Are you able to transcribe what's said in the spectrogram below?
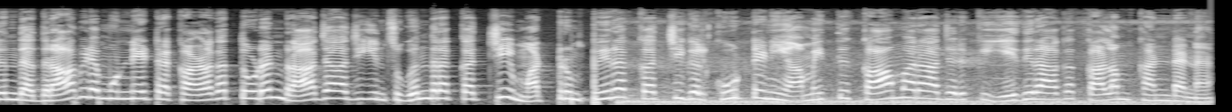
இருந்த திராவிட முன்னேற்ற கழகத்துடன் ராஜாஜியின் சுதந்திர கட்சி மற்றும் பிற கட்சிகள் கூட்டணி அமைத்து காமராஜருக்கு எதிராக களம் கண்டன.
